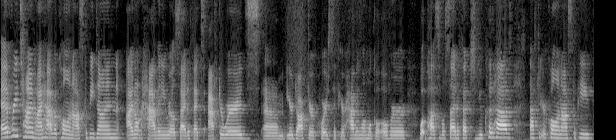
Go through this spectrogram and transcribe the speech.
every time I have a colonoscopy done, I don't have any real side effects afterwards. Um, your doctor, of course, if you're having one, will go over what possible side effects you could have after your colonoscopy.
